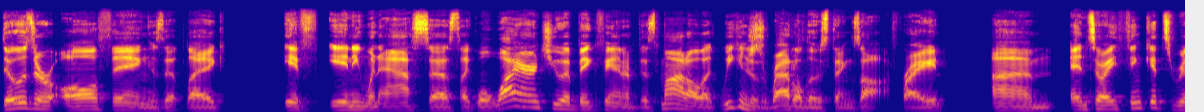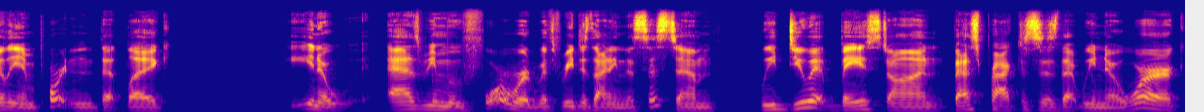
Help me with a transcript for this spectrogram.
those are all things that like if anyone asks us like well why aren't you a big fan of this model? Like we can just rattle those things off right? Um, and so I think it's really important that, like, you know, as we move forward with redesigning the system, we do it based on best practices that we know work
